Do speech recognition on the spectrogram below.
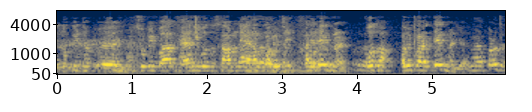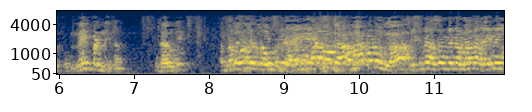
لکی چھپی بات ہے نہیں وہ تو سامنے ہے ایک منٹ وہ تو ابھی پڑھ ایک منٹ میں پڑھ دیتا ہوں نہیں پڑھنی نا میں پڑھوں گا اس میں اصل میں ہمارا ہے ہی نہیں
